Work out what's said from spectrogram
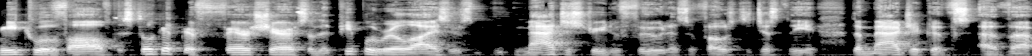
need to evolve to still get their fair share so that people realize there's magistry to food as opposed to just the the magic of, of uh,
